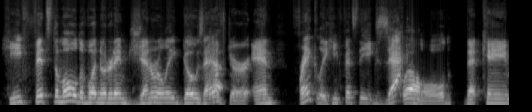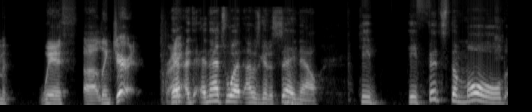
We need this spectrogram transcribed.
he fits the mold of what Notre Dame generally goes yeah. after. And frankly, he fits the exact well, mold that came with uh, Link Jarrett. Right. Yeah, and that's what I was going to say. Hmm. Now, he he fits the mold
